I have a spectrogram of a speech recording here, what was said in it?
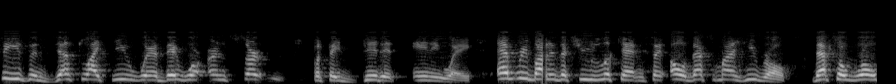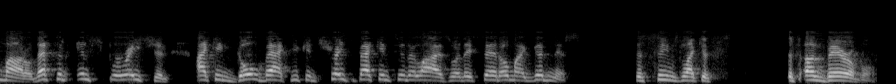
season just like you where they were uncertain, but they did it anyway. Everybody that you look at and say, oh, that's my hero. That's a role model. That's an inspiration. I can go back. You can trace back into their lives where they said, "Oh my goodness, this seems like it's it's unbearable.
